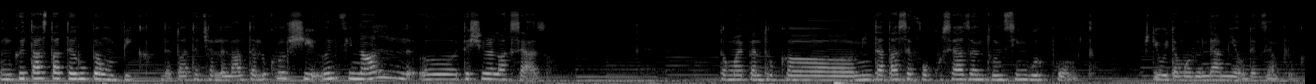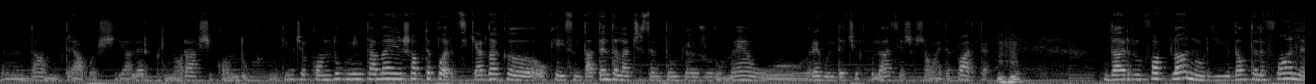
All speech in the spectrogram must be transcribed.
încât asta te rupe un pic de toate celelalte lucruri și în final uh, te și relaxează. Tocmai pentru că mintea ta se focusează într-un singur punct. Știi, uite, mă gândeam eu, de exemplu, când am treabă și alerg prin oraș și conduc. În timp ce conduc, mintea mea e în șapte părți. Chiar dacă, ok, sunt atentă la ce se întâmplă în jurul meu, reguli de circulație și așa mai departe. Uh-huh. Dar fac planuri, dau telefoane,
